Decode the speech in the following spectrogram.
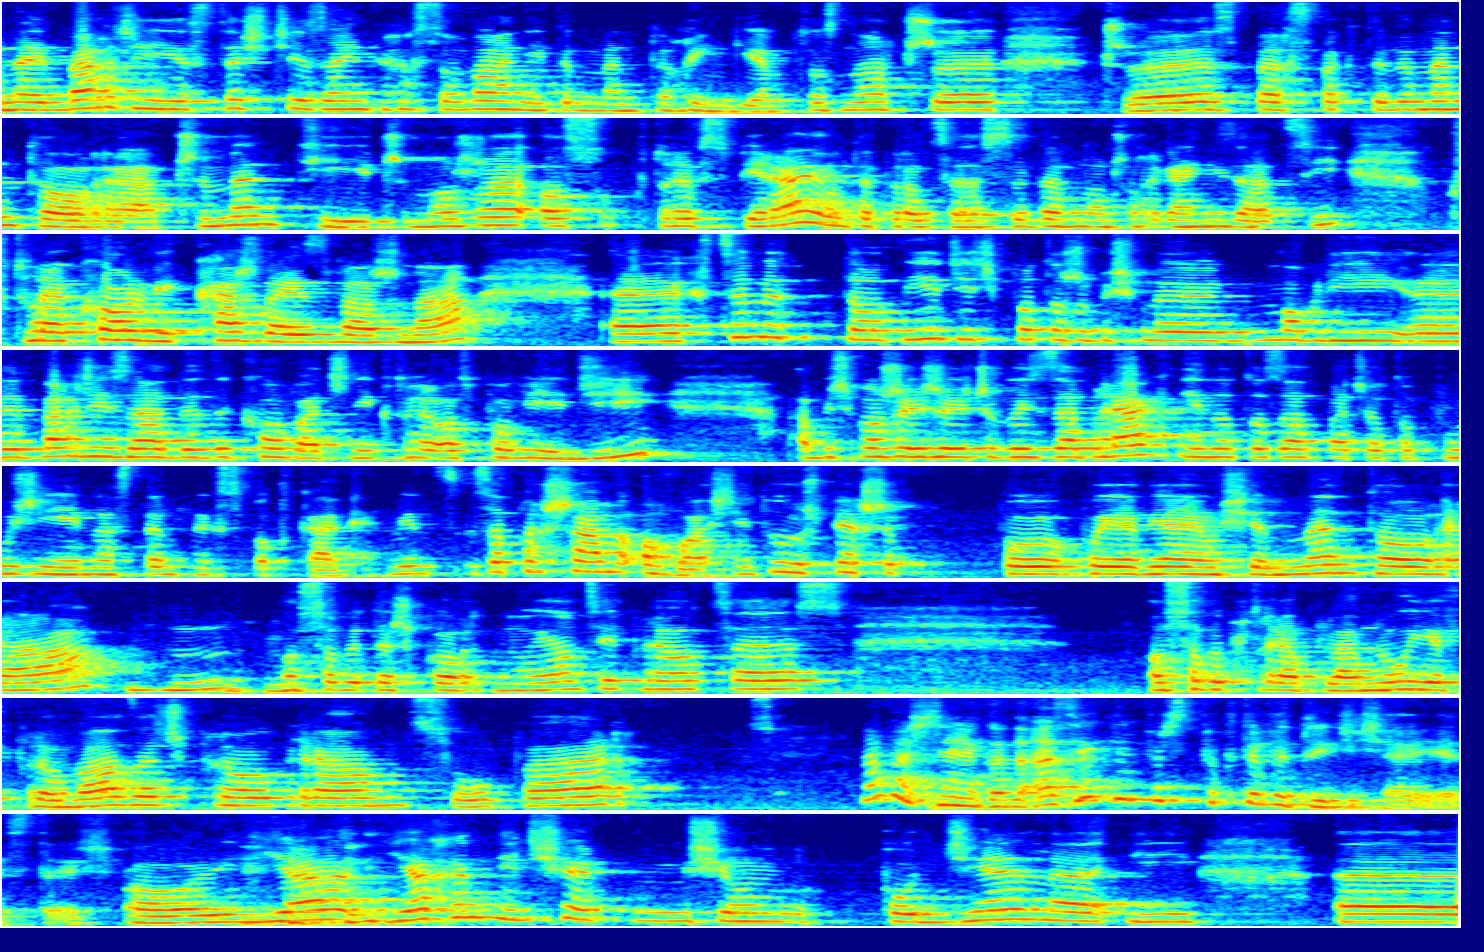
najbardziej jesteście zainteresowani tym mentoringiem, to znaczy, czy z perspektywy mentora, czy mentee, czy może osób, które wspierają te procesy wewnątrz organizacji, którakolwiek, każda jest ważna. E, chcemy to wiedzieć po to, żebyśmy mogli e, bardziej zadedykować niektóre odpowiedzi, a być może jeżeli czegoś zabraknie, no to zadbać o to później w następnych spotkaniach. Więc zapraszamy, o właśnie, tu już pierwsze po, pojawiają się mentora, mhm, mhm. osoby też koordynującej proces, osoby, która planuje wprowadzać program, super. No właśnie, Jagoda, a z jakiej perspektywy Ty dzisiaj jesteś? O, ja, ja chętnie dzisiaj się podzielę i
